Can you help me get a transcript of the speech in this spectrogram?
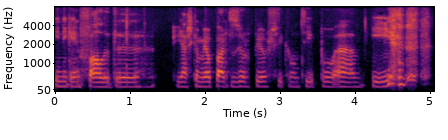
E ninguém fala de. E acho que a maior parte dos europeus ficam tipo. Ah, e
